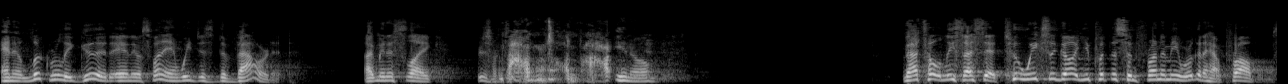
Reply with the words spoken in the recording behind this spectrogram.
And it looked really good and it was funny and we just devoured it. I mean, it's like, you know. And I told Lisa, I said, two weeks ago, you put this in front of me, we're going to have problems.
